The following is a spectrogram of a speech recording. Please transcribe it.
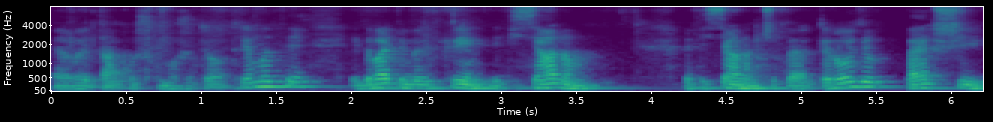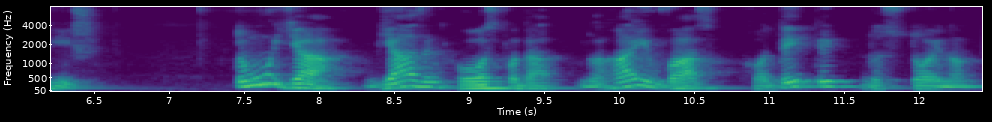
Е, Ви також можете отримати. І давайте ми відкриємо Ефесянам, Ефесянам 4 розділ, перший вірш. Тому я, в'язень Господа, благаю вас ходити достойно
